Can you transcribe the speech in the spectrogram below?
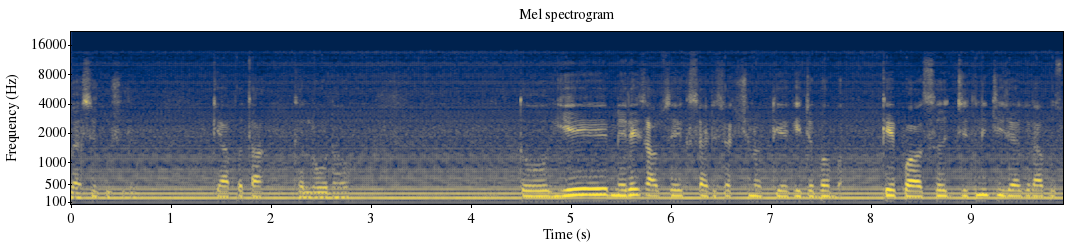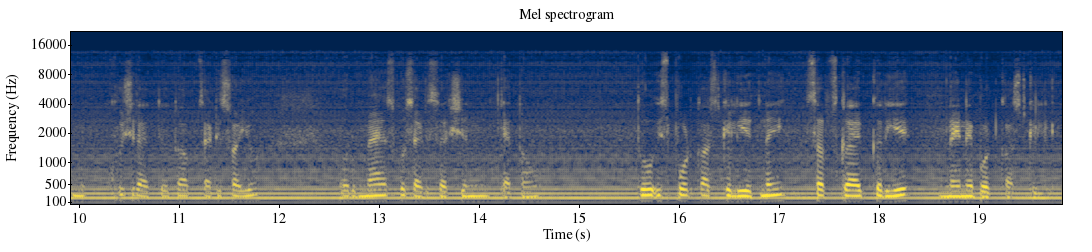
वैसे खुश रहो क्या पता कल हो ना हो। तो ये मेरे हिसाब से एक सेटिस्फेक्शन होती है कि जब आपके पास जितनी चीज़ें अगर आप उसमें खुश रहते हो तो आप सेटिस्फाई हो। और मैं इसको सेटिस्फेक्शन कहता हूँ। तो इस पॉडकास्ट के लिए इतना ही। सब्सक्राइब करिए नए नए पॉडकास्ट के लिए।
